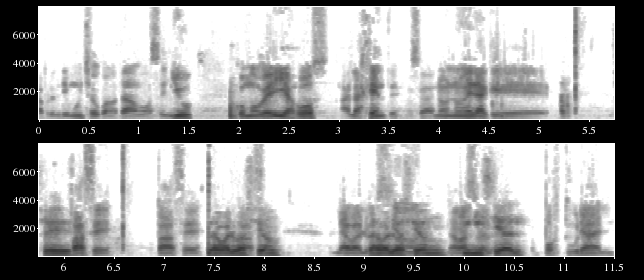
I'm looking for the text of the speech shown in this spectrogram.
aprendí mucho cuando estábamos en You, cómo veías vos a la gente. O sea, no, no era que Sí, pase, pase. la evaluación, pase. La la evaluación, la evaluación inicial postural,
